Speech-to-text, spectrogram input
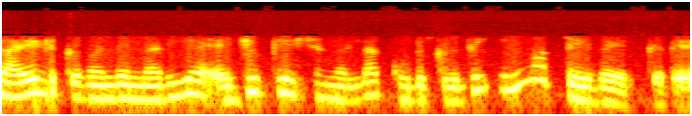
சைல்டுக்கு வந்து நிறைய எஜுகேஷன் எல்லாம் கொடுக்கறது இன்னும் தேவை இருக்குது.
